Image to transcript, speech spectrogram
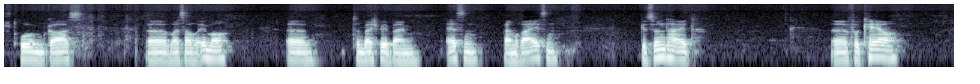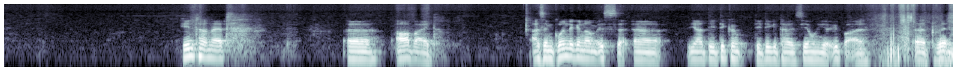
Strom, Gas, äh, was auch immer, zum Beispiel beim Essen, beim Reisen, Gesundheit, äh, Verkehr, Internet, äh, Arbeit. Also im Grunde genommen ist äh, ja die, die, Digitalisierung hier überall äh, drin.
